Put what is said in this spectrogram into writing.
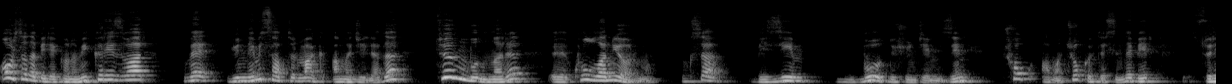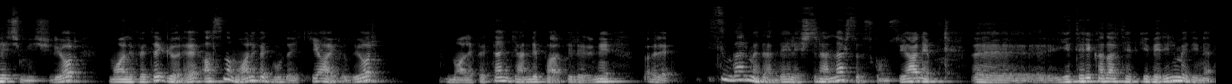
ortada bir ekonomik kriz var ve gündemi saptırmak amacıyla da tüm bunları e, kullanıyor mu? Yoksa bizim bu düşüncemizin çok ama çok ötesinde bir süreç mi işliyor? Muhalefete göre aslında muhalefet burada ikiye ayrılıyor. Muhalefetten kendi partilerini böyle isim vermeden de eleştirenler söz konusu. Yani e, yeteri kadar tepki verilmediğine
